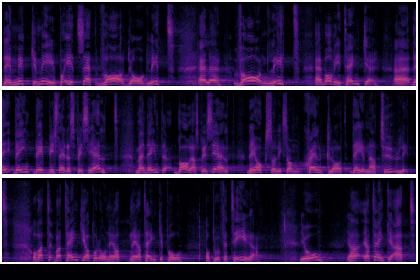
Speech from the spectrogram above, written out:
det är mycket mer på ett sätt vardagligt eller vanligt än vad vi tänker. Eh, det, det, det, visst är det speciellt, men det är inte bara speciellt, det är också liksom självklart, det är naturligt. Och vad, vad tänker jag på då när jag, när jag tänker på att profetera? Jo, jag, jag tänker att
